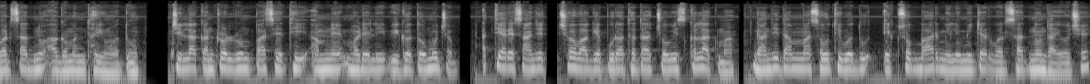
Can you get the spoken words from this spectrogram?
વરસાદનું આગમન થયું હતું. જિલ્લા કંટ્રોલ રૂમ પાસેથી અમને મળેલી વિગતો મુજબ, અત્યારે સાંજે છ વાગે પૂરા થતા ચોવીસ કલાકમાં ગાંધીધામમાં સૌથી વધુ એકસો બાર મિલીમીટર વરસાદ નોંધાયો છે.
